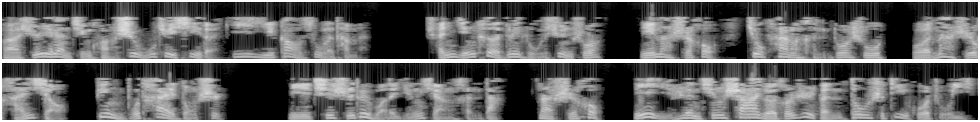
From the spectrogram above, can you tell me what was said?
把学院情况事无巨细的一一告诉了他们。陈寅恪对鲁迅说：“你那时候就看了很多书，我那时还小，并不太懂事。你其实对我的影响很大。那时候。”你已认清沙俄和日本都是帝国主义，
